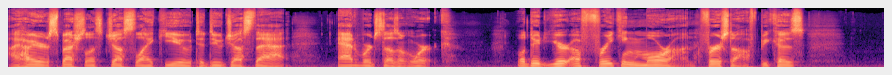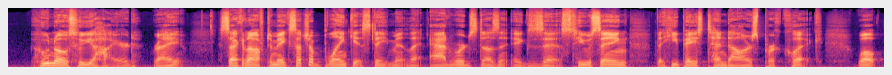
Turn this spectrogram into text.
I hired a specialist just like you to do just that. AdWords doesn't work." Well, dude, you're a freaking moron. First off, because who knows who you hired, right? Second off, to make such a blanket statement that AdWords doesn't exist. He was saying that he pays $10 per click. Well,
